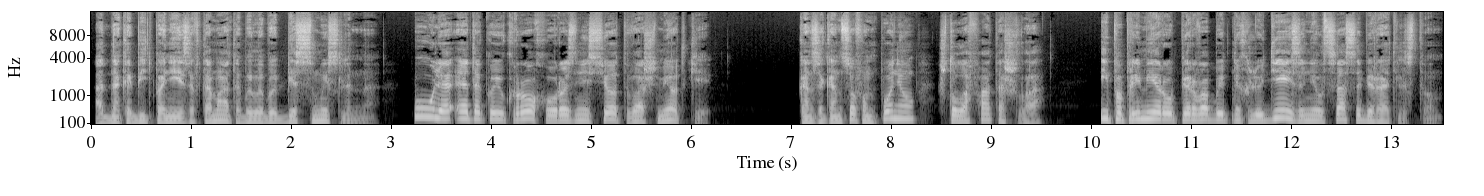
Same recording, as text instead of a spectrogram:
Однако бить по ней из автомата было бы бессмысленно. Пуля этакую кроху разнесет в ошметки. В конце концов он понял, что лафа отошла, и, по примеру первобытных людей, занялся собирательством.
